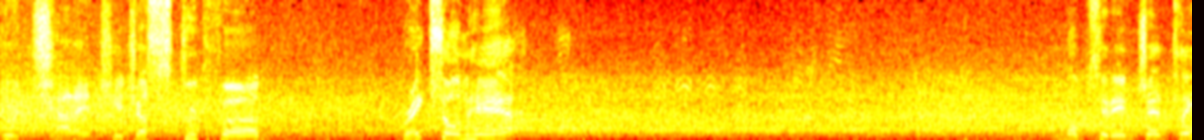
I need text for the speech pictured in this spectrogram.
Good challenge, he just stood firm. Breaks on here. Lobs it in gently.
